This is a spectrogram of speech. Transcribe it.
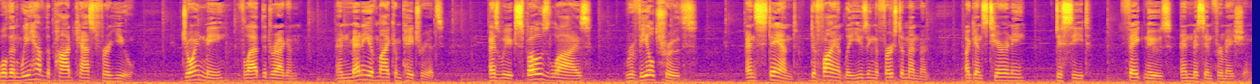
Well, then we have the podcast for you. Join me, Vlad the Dragon, and many of my compatriots as we expose lies, reveal truths, and stand defiantly using the First Amendment against tyranny, deceit, fake news, and misinformation.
